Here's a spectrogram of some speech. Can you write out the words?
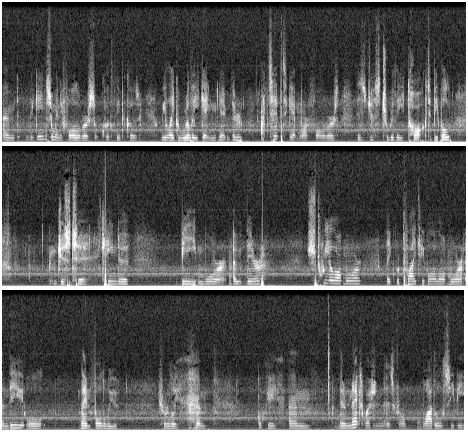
And we gain so many followers so quickly because we like really getting out there. A tip to get more followers is just to really talk to people. Just to kind of be more out there. Just tweet a lot more. Like reply to people a lot more, and they will then follow you. Surely. Um, Okay, um, the next question is from Waddle CP.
